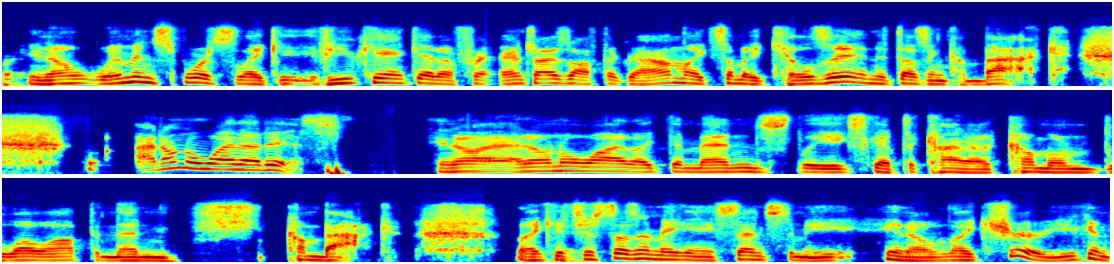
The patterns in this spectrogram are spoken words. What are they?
Right. You know, women's sports, like if you can't get a franchise off the ground, like somebody kills it and it doesn't come back. I don't know why that is. You know, I, don't know why like the men's leagues get to kind of come and blow up and then come back. Like it just doesn't make any sense to me. You know, like sure you can.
